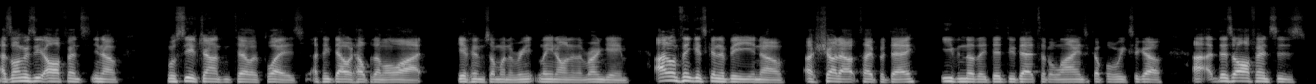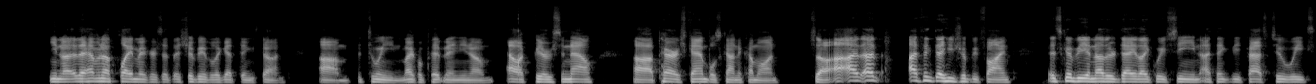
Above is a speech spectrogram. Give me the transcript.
As long as the offense, you know, we'll see if Jonathan Taylor plays. I think that would help them a lot. Give him someone to re- lean on in the run game. I don't think it's going to be you know a shutout type of day, even though they did do that to the Lions a couple of weeks ago. Uh, this offense is, you know, they have enough playmakers that they should be able to get things done um, between Michael Pittman, you know, Alec Pearson now, uh, Parris Campbell's kind of come on. So I, I I think that he should be fine. It's going to be another day like we've seen. I think the past two weeks.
